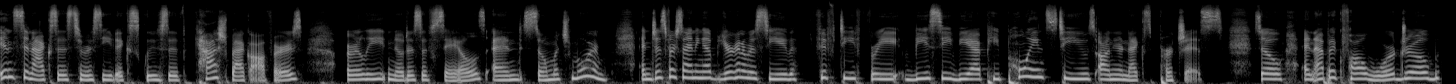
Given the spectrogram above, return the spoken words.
instant access to receive exclusive cashback offers, early notice of sales, and so much more. And just for signing up, you're going to receive 50 free VC VIP points to use on your next purchase. So, an epic fall wardrobe,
